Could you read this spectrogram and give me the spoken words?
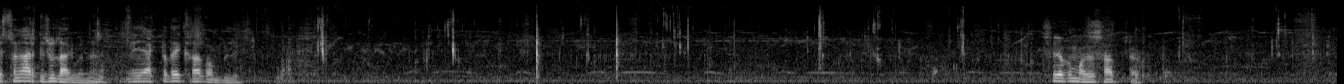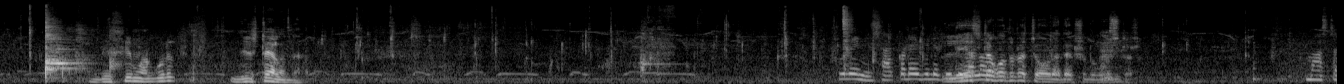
এর সঙ্গে আর কিছু লাগবে না। এই একটাতেই খাওয়া কমপ্লিট সেরকম মাছের স্বাদটা। বেশি মাগুর জিনিসটাই আলাদা। লেজটা কতটা চওড়া দেখ শুধু মাছটার মাছটা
